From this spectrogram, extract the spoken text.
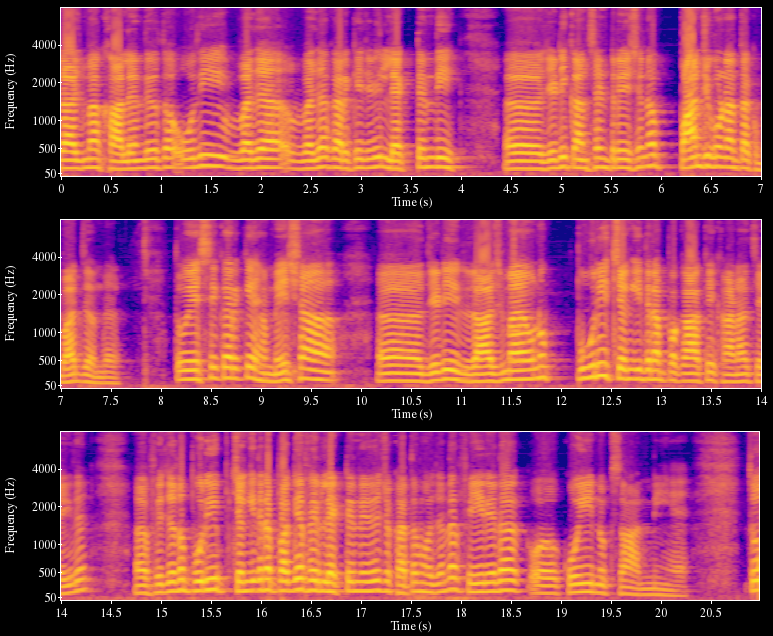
ਰਾਜਮਾ ਖਾ ਲੈਂਦੇ ਹੋ, ਤਾਂ ਉਹਦੀ ਵਜ੍ਹਾ ਵਜ੍ਹਾ ਕਰਕੇ ਜਿਹੜੀ ਲੈਕਟਿਨ ਦੀ ਜਿਹੜੀ ਕਨਸੈਂਟਰੇਸ਼ਨ ਉਹ 5 ਗੁਣਾ ਤੱਕ ਵੱਧ ਜਾਂਦਾ ਤੋ ਇਸੇ ਕਰਕੇ ਹਮੇਸ਼ਾ ਜਿਹੜੀ ਰਾਜਮਾ ਹੈ ਉਹਨੂੰ ਪੂਰੀ ਚੰਗੀ ਤਰ੍ਹਾਂ ਪਕਾ ਕੇ ਖਾਣਾ ਚਾਹੀਦਾ ਫਿਰ ਜਦੋਂ ਪੂਰੀ ਚੰਗੀ ਤਰ੍ਹਾਂ ਪੱਕ ਗਿਆ, ਫਿਰ ਲੈਕਟਿਨ ਇਹਦੇ ਚੋਂ ਖਤਮ ਹੋ ਜਾਂਦਾ, ਫਿਰ ਇਹਦਾ ਕੋਈ ਨੁਕਸਾਨ ਨਹੀਂ ਹੈ। ਤੋ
